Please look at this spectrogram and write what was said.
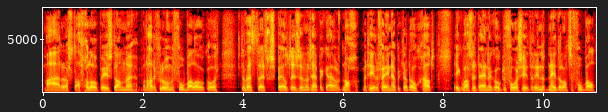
Maar als het afgelopen is, dan... maar dat had ik vroeger met voetbal ook, hoor. Als de wedstrijd gespeeld is, en dat heb ik eigenlijk nog... met Heerenveen heb ik dat ook gehad. Ik was uiteindelijk ook de voorzitter in het Nederlandse voetbal...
